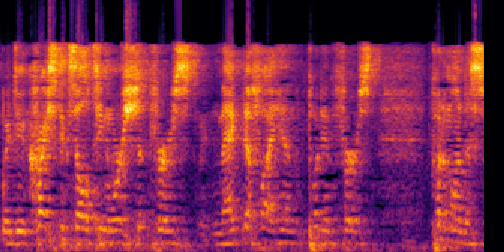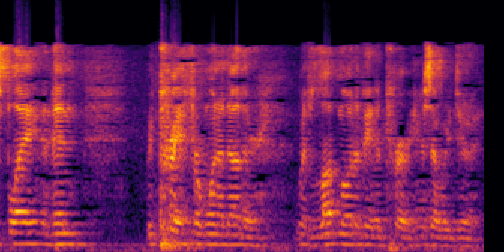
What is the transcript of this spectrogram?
we do Christ exalting worship first. We magnify Him, put Him first, put Him on display, and then we pray for one another with love motivated prayer. Here's how we do it.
